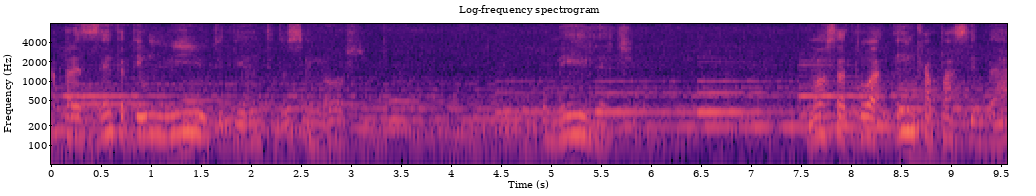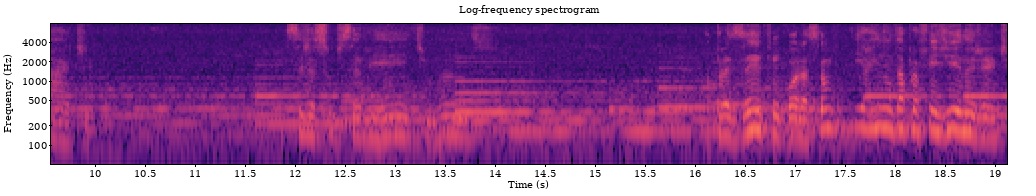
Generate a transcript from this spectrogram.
apresenta-te humilde diante do Senhor. Humilha-te. Mostra a tua incapacidade. Seja subserviente, manso. Apresente um coração. E aí não dá para fingir, né, gente?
